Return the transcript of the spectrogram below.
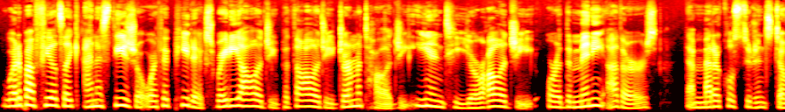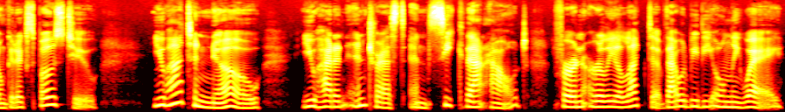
What about fields like anesthesia, orthopedics, radiology, pathology, dermatology, ENT, urology, or the many others that medical students don't get exposed to? You had to know you had an interest and seek that out for an early elective. That would be the only way.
